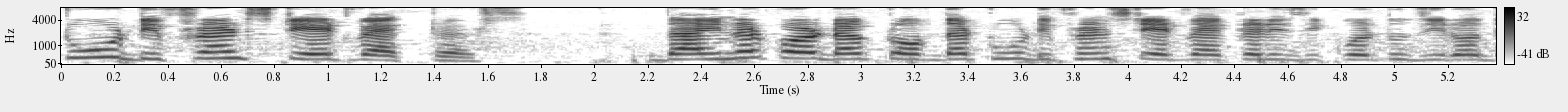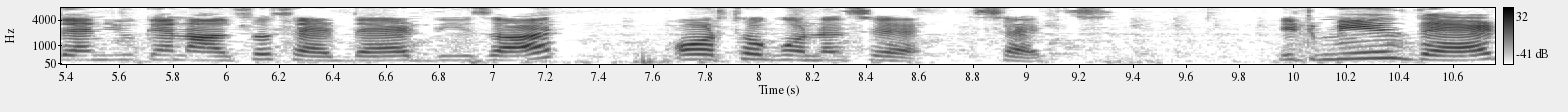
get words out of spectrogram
two different state vectors the inner product of the two different state vector is equal to 0 then you can also set that these are orthogonal sets. It means that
